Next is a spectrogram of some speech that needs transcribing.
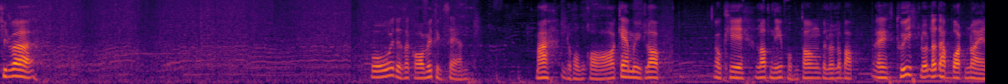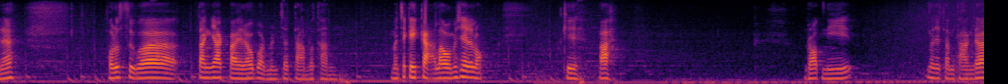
คิดว่า โอ้ยแต่สกอร์ไม่ถึงแสน มา เดี๋ยวผมขอแก้มืออีกรอบ โอเค รอบนี้ผมต้องไปลดระดับ เอ้ย ทุยลดระดับบอทหน่อยนะเพราะรู้สึกว่าตั้งยากไปแล้วบอทมันจะตามเราทัน มันจะไกลกะเราไม่ใช่หรอก โอเคไปรอบนี้น่าจะจำทางได้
